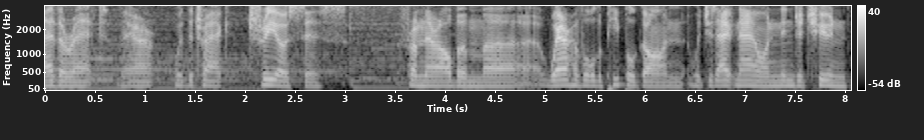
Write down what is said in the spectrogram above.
Letherette there with the track Triosys from their album uh, Where Have All the People Gone, which is out now on Ninja Tune.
